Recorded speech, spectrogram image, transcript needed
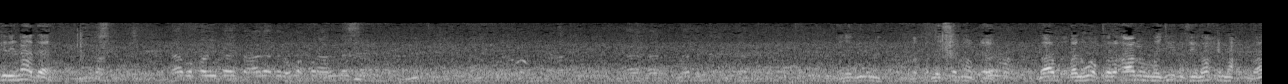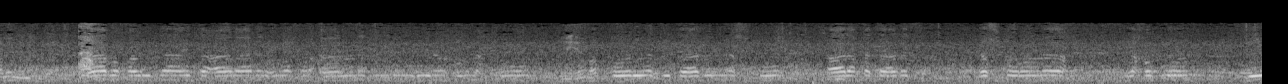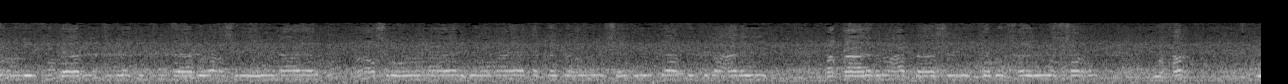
ممكن ينادى باب قول الله تعالى بل هو قران مجيد لقد يسرنا باب بل هو قرآن مجيد في لوح محفوظ. هذا باب قول الله تعالى بل هو قرآن مجيد في لوح محفوظ. والطور وكتاب مسطور قال قتادة يسطرون يخطون في أم الكتاب جملة الكتاب واصله ما واصله ما يرجو ما يتكلم من شيء كتب عليه. فقال ابن عباس يكتب الخير والشر.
